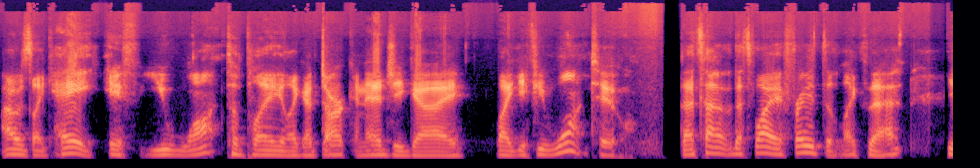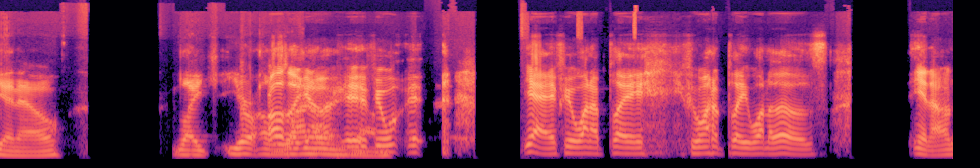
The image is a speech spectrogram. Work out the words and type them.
I was like, hey, if you want to play like a dark and edgy guy, like if you want to, that's how that's why I phrased it like that. You know, like you're Also, allowing if you yeah, if you want to play, if you want to play one of those, you know,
